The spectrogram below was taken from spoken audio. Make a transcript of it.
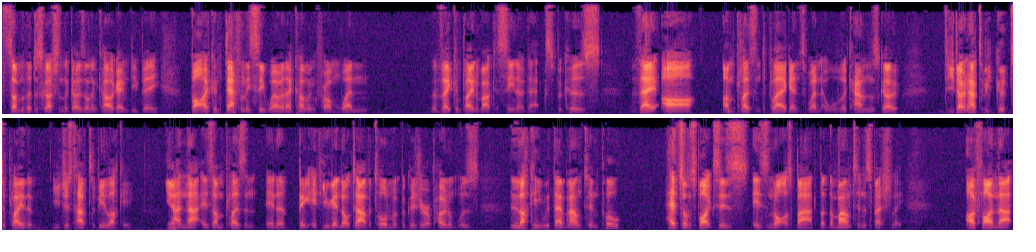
some of the discussion that goes on in Card Game DB, but I can definitely see where they're coming from when they complain about casino decks because they are unpleasant to play against when all the cannons go. You don't have to be good to play them; you just have to be lucky. Yeah. and that is unpleasant in a big. If you get knocked out of a tournament because your opponent was lucky with their mountain pull, heads on spikes is is not as bad, but the mountain especially, I find that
